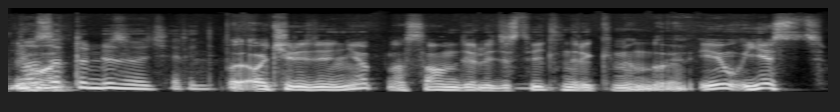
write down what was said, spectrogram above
Но Вот. зато без очереди. Очереди нет, на самом деле действительно рекомендую. И есть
